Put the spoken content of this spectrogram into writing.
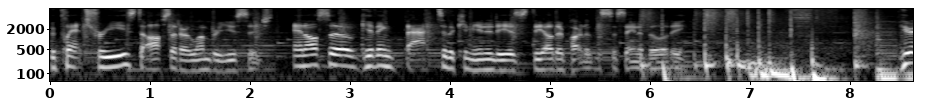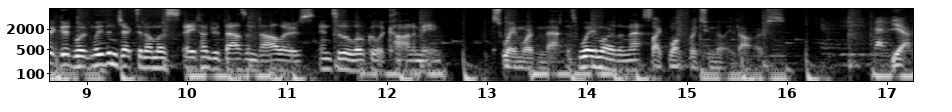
We plant trees to offset our lumber usage. And also giving back to the community is the other part of the sustainability. Here at Goodwood, we've injected almost $800,000 into the local economy. It's way more than that. It's way more than that. It's like 1.2 million dollars. Can we definitely Yeah.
